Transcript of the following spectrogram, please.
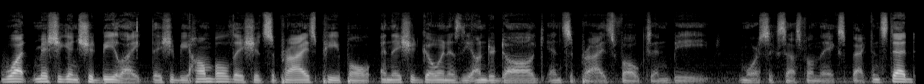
what Michigan should be like. They should be humble. They should surprise people, and they should go in as the underdog and surprise folks and be more successful than they expect. Instead,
